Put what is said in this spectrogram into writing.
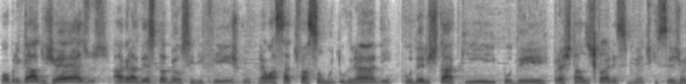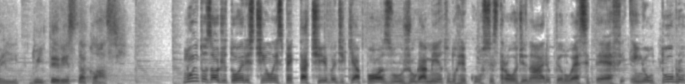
Obrigado, Jesus. Agradeço também ao Sindifisco. É uma satisfação muito grande poder estar aqui e poder prestar os esclarecimentos que sejam aí do interesse da classe. Muitos auditores tinham a expectativa de que, após o julgamento do recurso extraordinário pelo STF em outubro,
